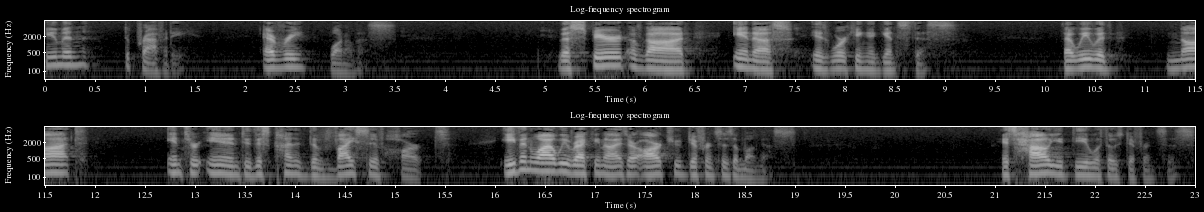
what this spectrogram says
Human depravity. Every one of us the Spirit of God in us is working against this. That we would not enter into this kind of divisive heart, even while we recognize there are true differences among us. It's how you deal with those differences.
